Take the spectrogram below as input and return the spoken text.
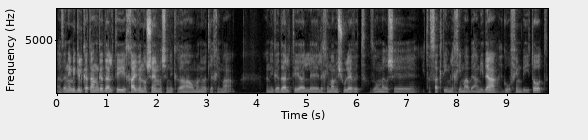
אז אני מגיל קטן גדלתי חי ונושם, מה שנקרא אומנויות לחימה. אני גדלתי על אה, לחימה משולבת, זה אומר שהתעסקתי עם לחימה בעמידה, אגרופים בעיטות,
